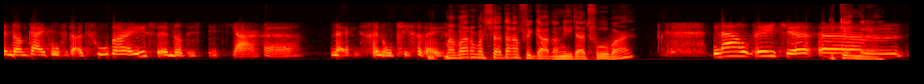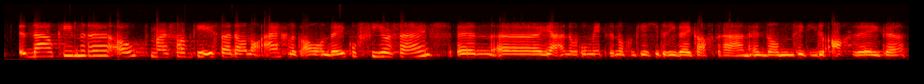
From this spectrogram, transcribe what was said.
En dan kijken of het uitvoerbaar is. En dat is dit jaar, eh, nee, is geen optie geweest. Maar waarom was Zuid-Afrika dan niet uitvoerbaar? Nou, weet je... De ehm, kinderen. Nou, kinderen ook. Maar Frank die is daar dan al eigenlijk al een week of vier, vijf. En eh, ja, en dan kom ik er nog een keertje drie weken achteraan. En dan zit hij er acht weken.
